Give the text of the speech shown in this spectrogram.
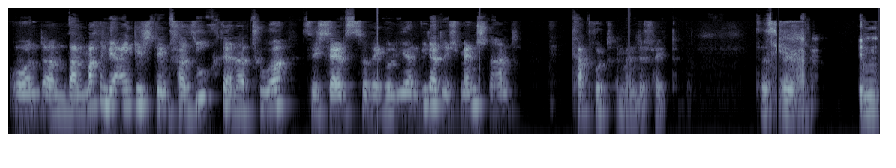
Und ähm, dann machen wir eigentlich den Versuch der Natur, sich selbst zu regulieren, wieder durch Menschenhand kaputt im Endeffekt. Deswegen. Ja, ich, bin,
